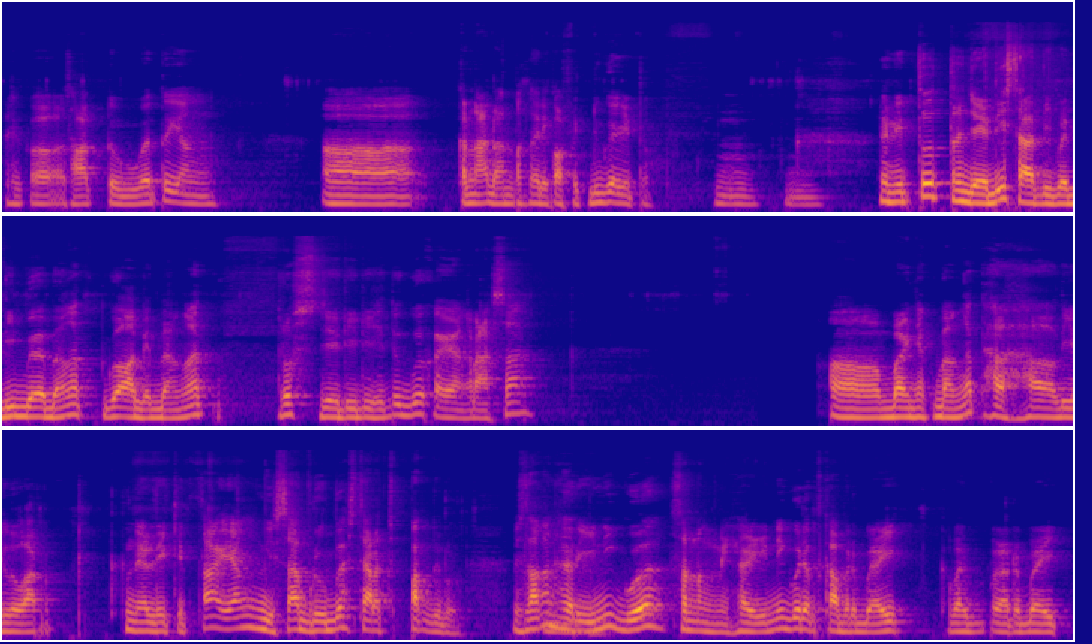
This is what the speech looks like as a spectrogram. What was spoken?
circle satu gue tuh yang eh, kena dampak dari covid juga gitu Hmm. Hmm. dan itu terjadi saat tiba-tiba banget gue kaget banget terus jadi di situ gue kayak ngerasa uh, banyak banget hal-hal di luar kendali kita yang bisa berubah secara cepat gitu. Misalkan Hmm. hari ini gue seneng nih, hari ini gue dapet kabar baik, kabar, kabar baik.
